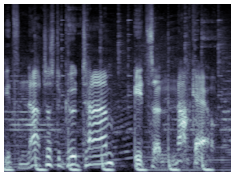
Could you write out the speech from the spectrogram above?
It's not just a good time, it's a knockout.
